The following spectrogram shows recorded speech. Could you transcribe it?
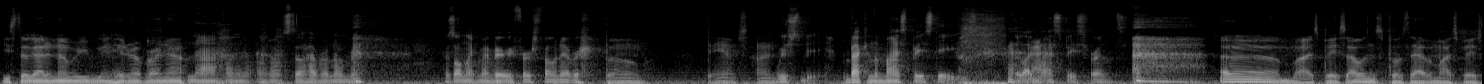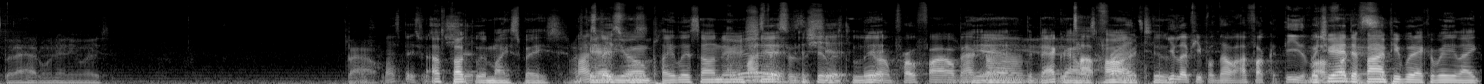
You still got a number? You're gonna hit her up right now? Nah, I don't, I don't still have her number. It was on like my very first phone ever. Boom. Damn, son. We used to be back in the MySpace days. We're like MySpace friends. Uh, MySpace. I wasn't supposed to have a MySpace, but I had one anyways. Wow. MySpace was I fucked shit. with MySpace. You MySpace could have your was- own playlist on there. and shit. MySpace was That the shit shit. was lit. Your own profile background. Yeah, the Yeah. background was hard friends. too. You let people know I fuck with these. But you had to find people that could really like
